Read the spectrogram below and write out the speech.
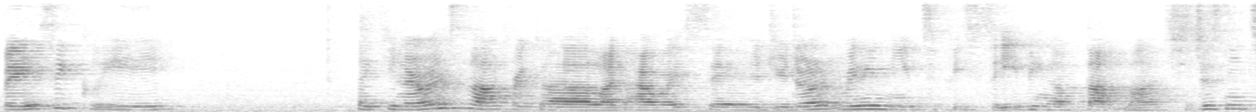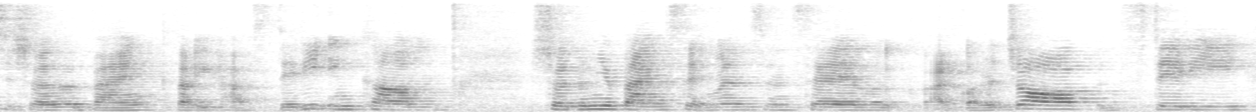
basically like you know in South Africa, like how I said, you don't really need to be saving up that much. You just need to show the bank that you have steady income, show them your bank statements and say, look, I've got a job, it's steady,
